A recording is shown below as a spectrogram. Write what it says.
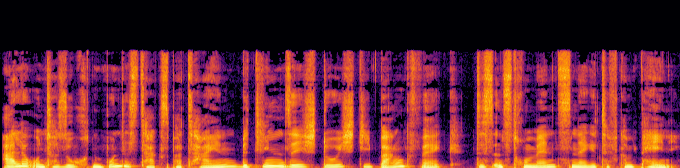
Alle untersuchten Bundestagsparteien bedienen sich durch die Bank weg des Instruments Negative Campaigning.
